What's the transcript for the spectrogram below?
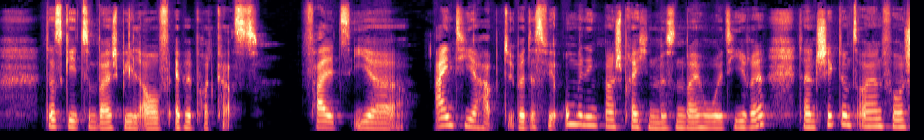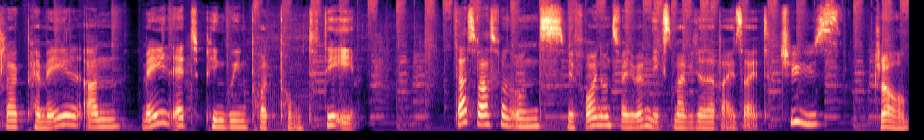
Das geht zum Beispiel auf Apple Podcasts. Falls ihr ein Tier habt, über das wir unbedingt mal sprechen müssen bei Hohe Tiere, dann schickt uns euren Vorschlag per Mail an mail@penguinpod.de. Das war's von uns. Wir freuen uns, wenn ihr beim nächsten Mal wieder dabei seid. Tschüss. Ciao.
